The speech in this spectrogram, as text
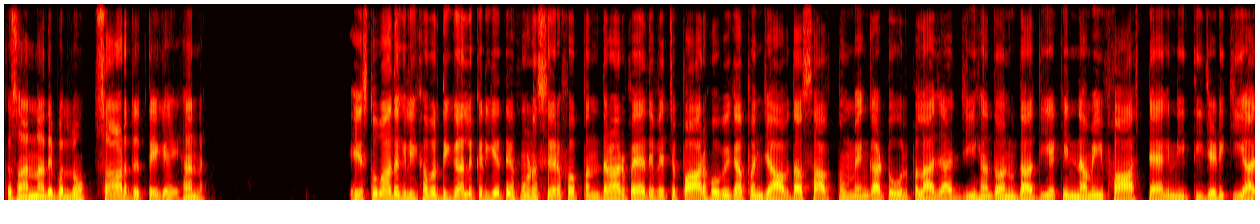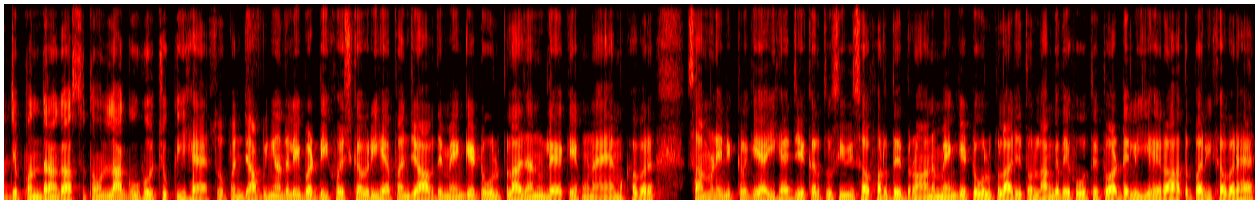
ਕਿਸਾਨਾਂ ਦੇ ਵੱਲੋਂ ਸਾੜ ਦਿੱਤੇ ਗਏ ਹਨ। ਇਸ ਤੋਂ ਬਾਅਦ ਅਗਲੀ ਖਬਰ ਦੀ ਗੱਲ ਕਰੀਏ ਤੇ ਹੁਣ ਸਿਰਫ 15 ਰੁਪਏ ਦੇ ਵਿੱਚ ਪਾਰ ਹੋਵੇਗਾ ਪੰਜਾਬ ਦਾ ਸਭ ਤੋਂ ਮਹਿੰਗਾ ਟੋਲ ਪਲਾਜ਼ਾ। ਜੀ ਹਾਂ, ਤੁਹਾਨੂੰ ਦੱਸ ਦਈਏ ਕਿ ਨਵੀਂ ਫਾਸਟ ਟੈਗ ਨੀਤੀ ਜਿਹੜੀ ਕਿ ਅੱਜ 15 ਅਗਸਤ ਤੋਂ ਲਾਗੂ ਹੋ ਚੁੱਕੀ ਹੈ। ਸੋ ਪੰਜਾਬੀਆਂ ਦੇ ਲਈ ਵੱਡੀ ਖੁਸ਼ਖਬਰੀ ਹੈ, ਪੰਜਾਬ ਦੇ ਮਹਿੰਗੇ ਟੋਲ ਪਲਾਜ਼ਾ ਨੂੰ ਲੈ ਕੇ ਹੁਣ ਅਹਿਮ ਖਬਰ ਸਾਹਮਣੇ ਨਿਕਲ ਕੇ ਆਈ ਹੈ। ਜੇਕਰ ਤੁਸੀਂ ਵੀ ਸਫ਼ਰ ਦੇ ਦੌਰਾਨ ਮਹਿੰਗੇ ਟੋਲ ਪਲਾਜ਼ੇ ਤੋਂ ਲੰਘਦੇ ਹੋ ਤੇ ਤੁਹਾਡੇ ਲਈ ਇਹ ਰਾਹਤ ਭਰੀ ਖਬਰ ਹੈ,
